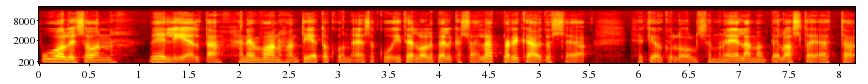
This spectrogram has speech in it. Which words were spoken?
puolison veljeltä hänen vanhan tietokoneensa, kun itsellä oli pelkästään läppäri käytössä ja sekin on kyllä ollut semmoinen elämän pelastaja, että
